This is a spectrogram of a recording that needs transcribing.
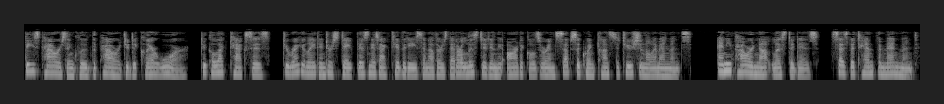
These powers include the power to declare war, to collect taxes, to regulate interstate business activities, and others that are listed in the articles or in subsequent constitutional amendments. Any power not listed is, says the 10th Amendment,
